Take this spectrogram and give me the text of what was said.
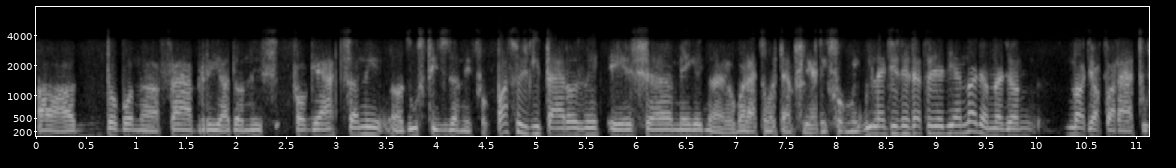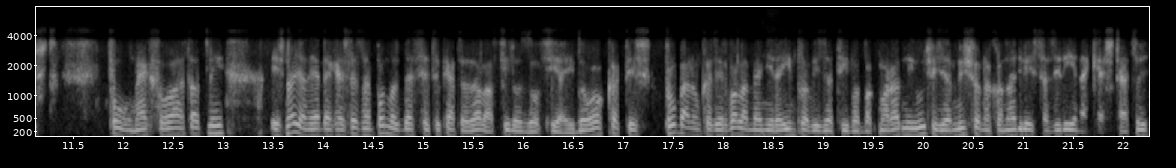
a dobon a Fábri Adonis fog játszani, az Ustics Dani fog basszusgitározni, és még egy nagyon jó barátom, a Temflieri fog még billentyűzni, tehát hogy egy ilyen nagyon-nagyon nagy apparátust fogunk megszólaltatni, és nagyon érdekes lesz, mert pont most beszéltük át az alapfilozófiai dolgokat, és próbálunk azért valamennyire improvizatívabbak maradni, úgyhogy a műsornak a nagy része azért énekes. Tehát, hogy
